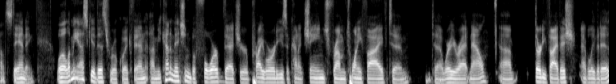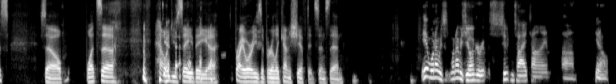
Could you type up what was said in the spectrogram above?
Outstanding. Well, let me ask you this real quick then. Um, you kind of mentioned before that your priorities have kind of changed from 25 to, to where you're at now, 35 uh, ish, I believe it is. So, what's, uh, how would you say the uh, priorities have really kind of shifted since then? Yeah, when I was when I was younger, it was suit and tie time. Um, you know,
